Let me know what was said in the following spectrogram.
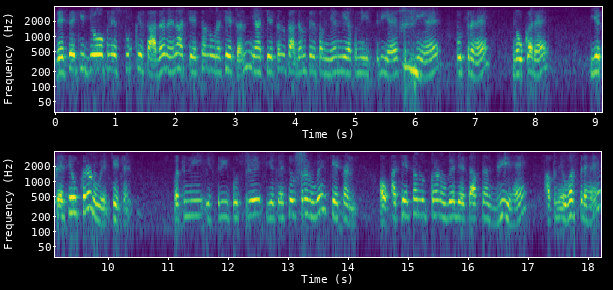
जैसे कि जो अपने सुख के साधन है ना, चेतन और अचेतन या चेतन साधन से समझेंगे, अपनी स्त्री है, पत्नी है, पुत्र है, नौकर है, ये कैसे उपकरण हुए? चेतन। पत्नी स्त्री पुत्र ये कैसे उपकरण हुए? चेतन। और अचेतन उपकरण हुए जैसे अपना गृह है अपने वस्त्र है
